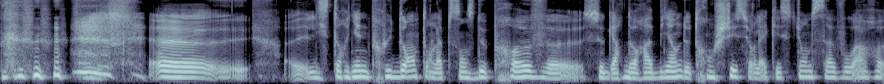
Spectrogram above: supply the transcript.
Euh, l'historienne prudente, en l'absence de preuves, se gardera bien de trancher sur la question de savoir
